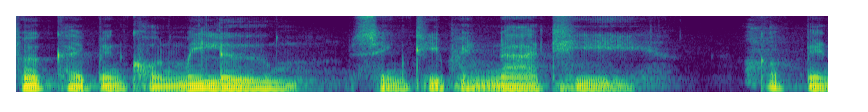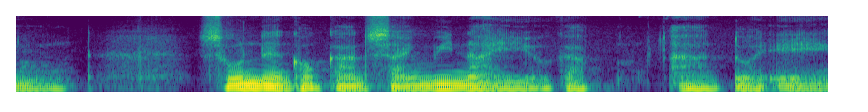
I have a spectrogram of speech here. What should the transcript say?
ฝึกให้เป็นคนไม่ลืม สิ่งที่เป็นหน้าที่ ก็เป็นส่วนหนึ่งของการสายวินัยอยู่กับอ่านตัวเอง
